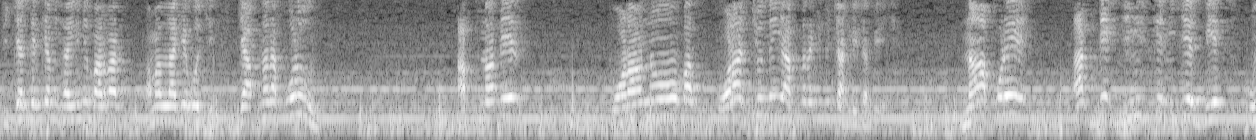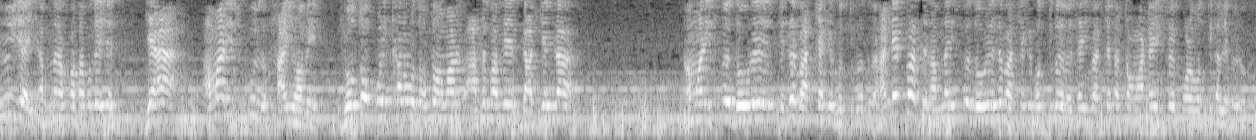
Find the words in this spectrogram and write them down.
টিচারদেরকে আমি সাই জন্য বারবার আমার লাগে বলছি যে আপনারা পড়ুন। আপনাদের পড়ানো বা পড়ার জন্যই আপনারা কিন্তু চাকরিটা পেয়েছেন। না পড়ে অর্ধেক জিনিসকে নিজের বেশ অনুযায়ী আপনারা কথা বলেছেন যে হ্যাঁ আমার স্কুল হাই হবে, যত পরীক্ষা নেব তত আমার আশেপাশের গার্জেনরা আমার স্কুলে দৌড়ে এসে বাচ্চাকে ভর্তি করতে হবে হান্ড্রেড পার্সেন্ট আপনার স্কুলে দৌড়ে এসে বাচ্চাকে ভর্তি করবে সেই বাচ্চাটা টমাটাইজ হয়ে পরবর্তীকালে বেরোবে।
